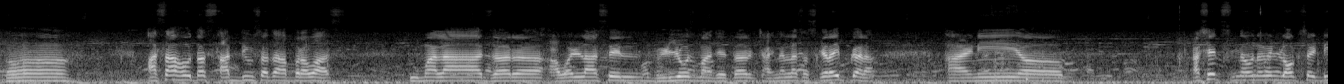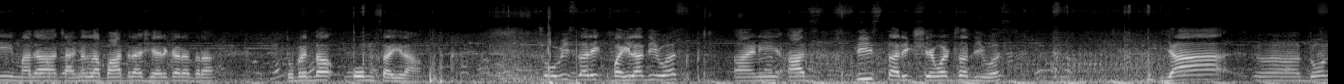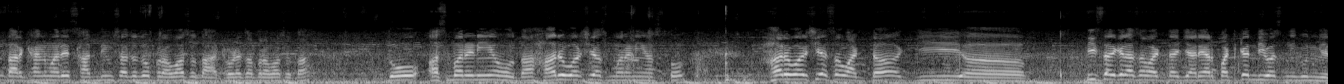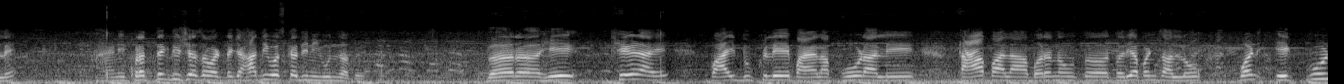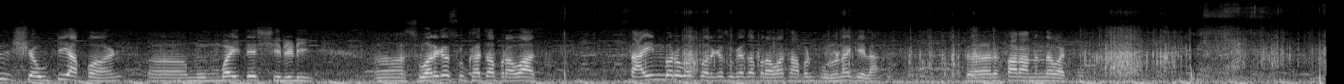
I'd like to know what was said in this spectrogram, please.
आहे असा होता सात दिवसाचा हा प्रवास. तुम्हाला जर आवडला असेल व्हिडिओज माझे तर चॅनलला सबस्क्राईब करा. आणि असेच नवनवीन ब्लॉगसाठी माझ्या चॅनलला पाहत राहा शेअर करत राहा. तोपर्यंत ओम साईराम चोवीस तारीख पहिला दिवस आणि आज तीस तारीख शेवटचा दिवस. या दोन तारखांमध्ये सात दिवसाचा जो प्रवास होता आठवड्याचा प्रवास होता तो अस्मरणीय होता. हर वर्षी अस्मरणीय असतो. हर वर्षी असं वाटतं की तीस तारखेला असं वाटतं की अरे यार पटकन दिवस निघून गेले. आणि प्रत्येक दिवशी असं वाटतं की हा दिवस कधी निघून जातो तर हे खेळ आहे. पाय दुखले पायाला फोड आले ताप आला बरं नव्हतं तरी आपण चाललो. पण एकूण शेवटी आपण मुंबई ते शिर्डी स्वर्गसुखाचा प्रवास साईंबरोबर स्वर्गसुखाचा प्रवास आपण पूर्ण केला तर फार आनंद वाटतो.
